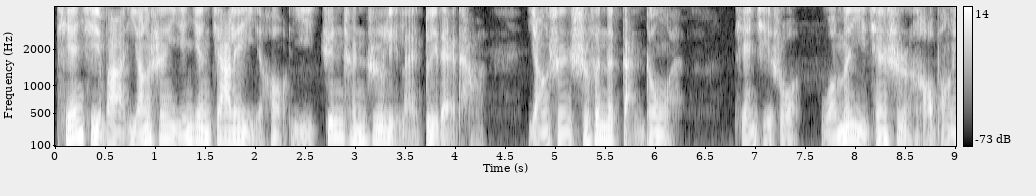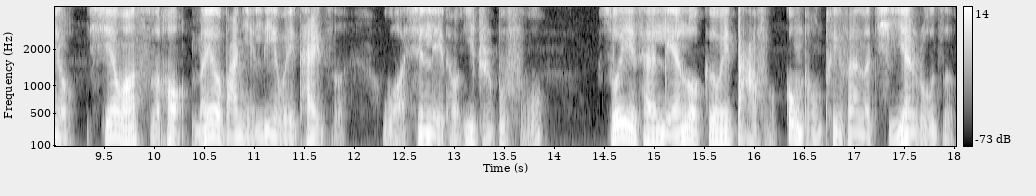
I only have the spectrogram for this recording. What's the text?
田启把杨生迎进家里以后，以君臣之礼来对待他，杨生十分的感动啊。田启说：“我们以前是好朋友，先王死后没有把你立为太子，我心里头一直不服，所以才联络各位大夫，共同推翻了齐晏孺子。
